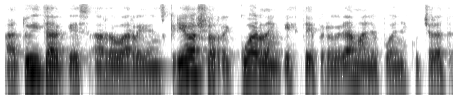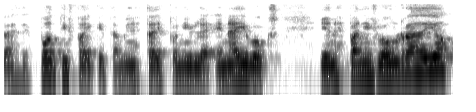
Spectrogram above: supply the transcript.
a Twitter, que es arroba ravenscriollo. Recuerden que este programa lo pueden escuchar a través de Spotify, que también está disponible en iVoox y en Spanish Bowl Radio.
